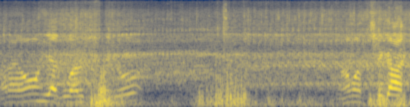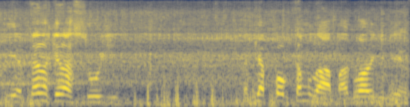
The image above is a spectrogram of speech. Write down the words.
Para a honra e a glória do Senhor. Vamos chegar aqui até naquele açude. Daqui a pouco estamos lá, para a glória de Deus.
